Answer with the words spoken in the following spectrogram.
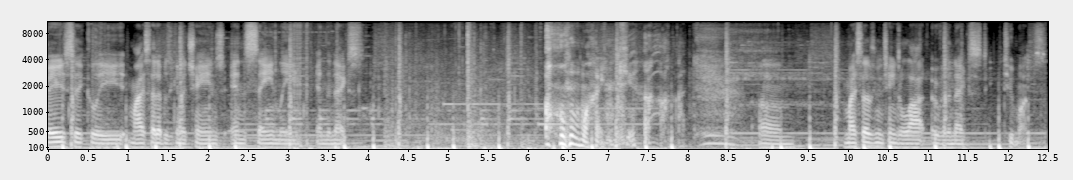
basically my setup is to change insanely in the next oh my god um, my setup's to change a lot over the next two months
